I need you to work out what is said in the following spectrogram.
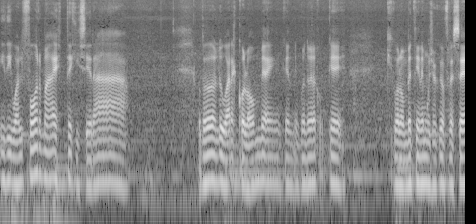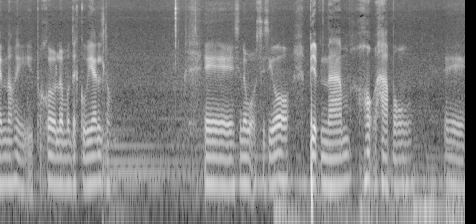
Y de igual forma, este quisiera otro de los lugares, Colombia, en que encuentro que Colombia tiene mucho que ofrecernos y poco lo hemos descubierto. Eh, si, no, si sigo Vietnam, Japón, eh,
